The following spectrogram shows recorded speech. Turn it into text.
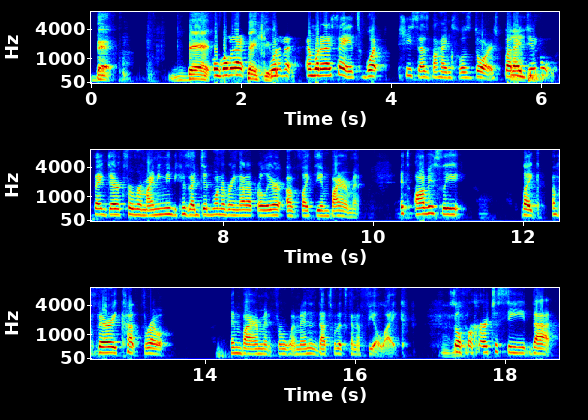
Bet. Bet. Well, what did I? Thank you. What did I, and what did I say? It's what she says behind closed doors. But I Mm. do thank Derek for reminding me because I did want to bring that up earlier of like the environment. It's obviously like a very cutthroat environment for women, and that's what it's going to feel like. Mhm. So for her to see that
